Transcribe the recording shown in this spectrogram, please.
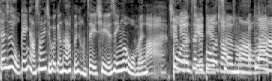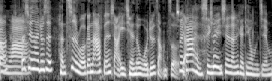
但是我跟你讲，上一集会跟大家分享这一切，也是因为我们过了这个过程嘛，对啊，懂啦。那现在就是很赤裸的跟大家分享以前的我就是长这样。所以大家很幸运，现在就可以听我们节目，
